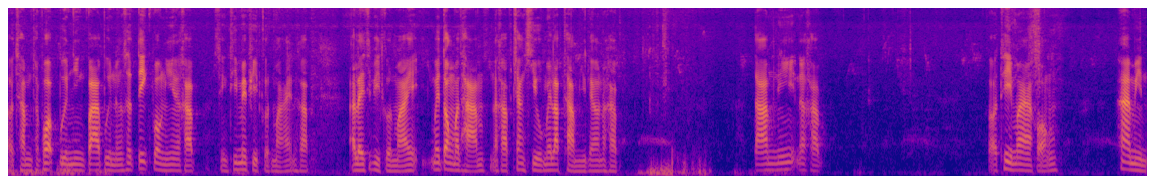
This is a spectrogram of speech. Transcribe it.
เราทำเฉพาะปืนยิงปลาปืนหนังสติ๊กพวกนี้นะครับ สิ่งที่ไม่ผิดกฎหมายนะครับ อะไรที่ผิดกฎหมายไม่ต้องมาถามนะครับ ช่างคิวไม่รับทำอยู่แล้วนะครับ ตามนี้นะครับ ก็ที่มาของ5มิล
